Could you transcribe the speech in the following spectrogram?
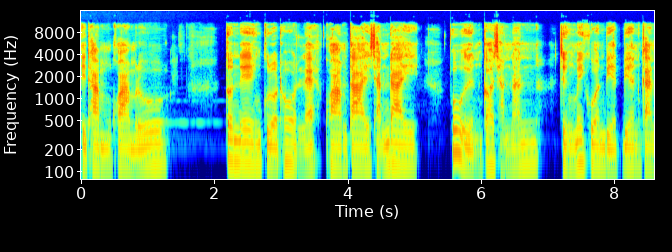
ติธรรมความรู้ ตนเองกลัวโทษและความตายฉันใด ผู้อื่นก็ฉันนั้นจึงไม่ควรเบียดเบียนกัน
